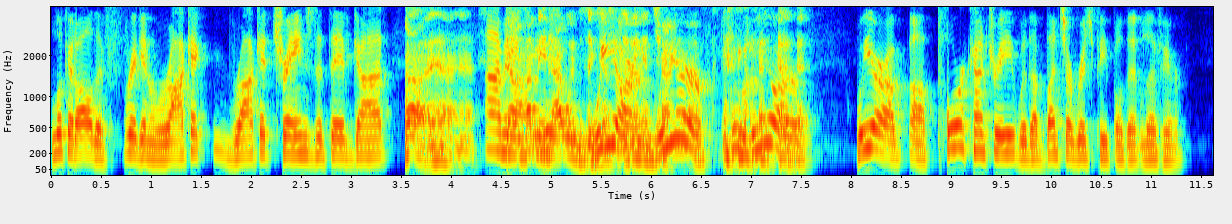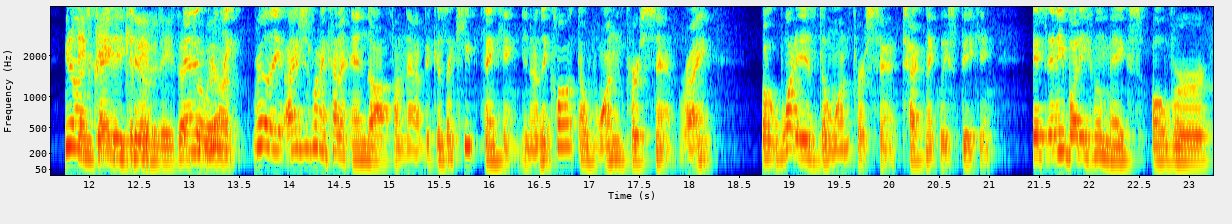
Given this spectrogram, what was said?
look at all the friggin' rocket rocket trains that they've got. Oh yeah, yeah. I mean, no, I mean, I wouldn't suggest we are, living in We China. are, we are, we are a, a poor country with a bunch of rich people that live here. You know, it's crazy too. communities. That's and what we really, are. really, I just want to kind of end off on that because I keep thinking, you know, they call it the one percent, right? But what is the one percent, technically speaking? It's anybody who makes over,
